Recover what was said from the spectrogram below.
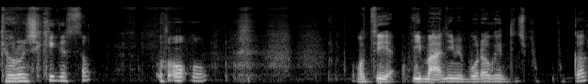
결혼시키겠어? 어, 어. 어떻게 이 마님이 뭐라고 했는지 볼까?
